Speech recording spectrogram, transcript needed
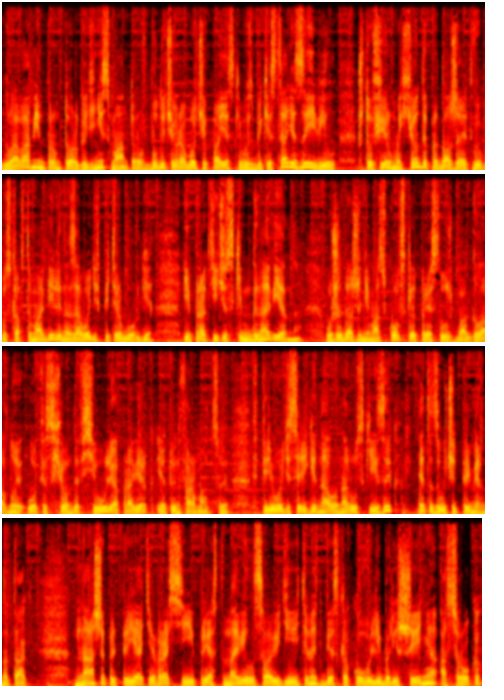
глава Минпромторга Денис Мантуров, будучи в рабочей поездке в Узбекистане, заявил, что фирма Hyundai продолжает выпуск автомобилей на заводе в Петербурге. И практически мгновенно, уже даже не московская пресс-служба, а головной офис Hyundai в Сеуле опроверг эту информацию. В переводе с оригинала на русский язык это звучит примерно так. Наше предприятие в России приостановило свою деятельность без какого-либо решения о сроках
